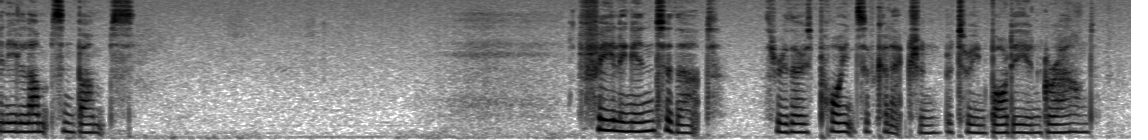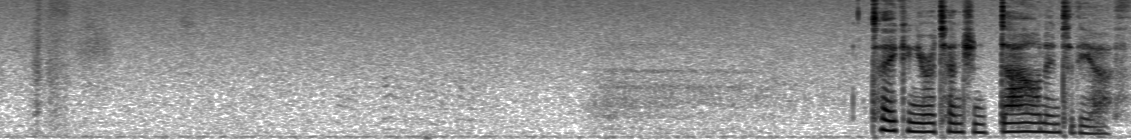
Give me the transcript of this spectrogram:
any lumps and bumps. Feeling into that through those points of connection between body and ground. Taking your attention down into the earth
